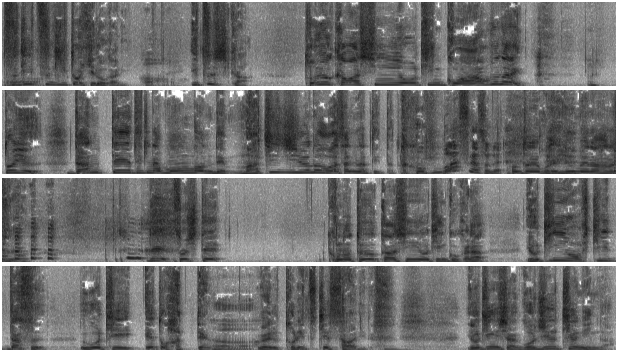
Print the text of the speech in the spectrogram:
次々と広がりはあいつしか豊川信用金庫は危ないという断定的な文言で街中の噂になっていったと。ほんまっすかそれ。本当にこれ有名な話だよ。でそしてこの豊川信用金庫から預金を引き出す動きへと発展。いあわゆる取り付け騒ぎです、預金者59人が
